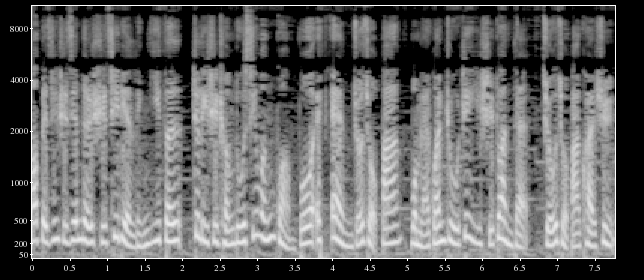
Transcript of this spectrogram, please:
好，北京时间的十七点零一分，这里是成都新闻广播 FM 九九八，我们来关注这一时段的九九八快讯。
